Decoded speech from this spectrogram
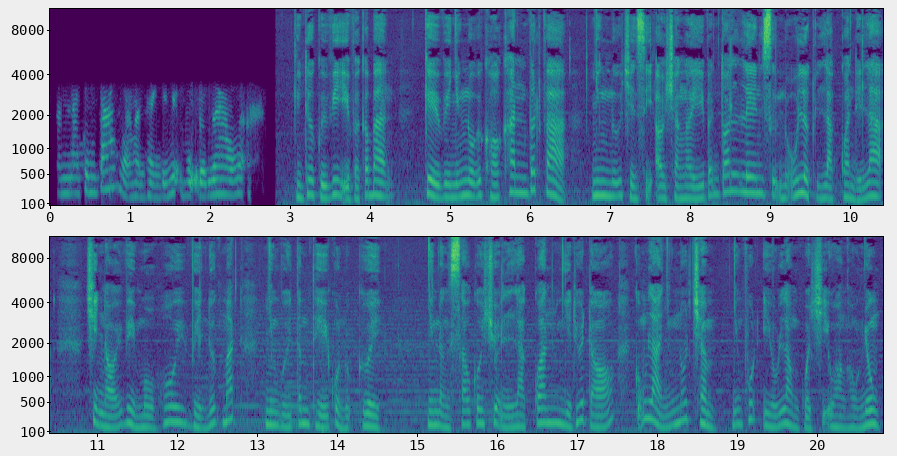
tham gia công tác và hoàn thành cái nhiệm vụ được giao ạ. Kính thưa quý vị và các bạn, kể về những nỗi khó khăn vất vả, nhưng nữ chiến sĩ áo trắng ấy vẫn toát lên sự nỗ lực lạc quan đến lạ. Chị nói về mồ hôi, về nước mắt, nhưng với tâm thế của nụ cười. Nhưng đằng sau câu chuyện lạc quan nhiệt huyết đó cũng là những nốt trầm, những phút yếu lòng của chị Hoàng Hồng Nhung.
